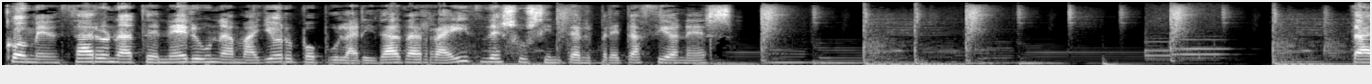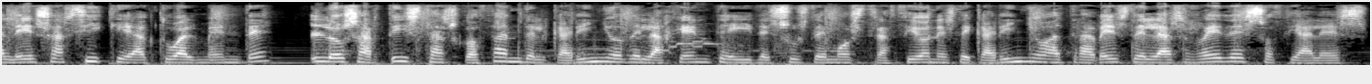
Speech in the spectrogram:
comenzaron a tener una mayor popularidad a raíz de sus interpretaciones. Tal es así que actualmente, los artistas gozan del cariño de la gente y de sus demostraciones de cariño a través de las redes sociales.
